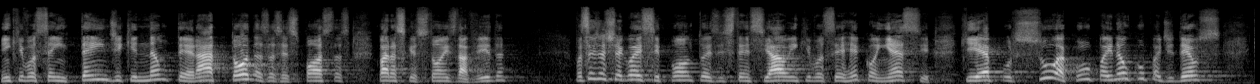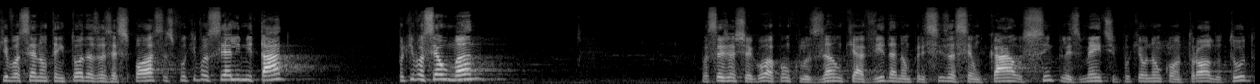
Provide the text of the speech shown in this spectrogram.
em que você entende que não terá todas as respostas para as questões da vida? Você já chegou a esse ponto existencial em que você reconhece que é por sua culpa e não culpa de Deus que você não tem todas as respostas, porque você é limitado, porque você é humano? Você já chegou à conclusão que a vida não precisa ser um caos simplesmente porque eu não controlo tudo?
